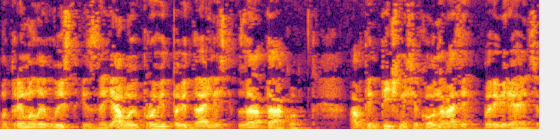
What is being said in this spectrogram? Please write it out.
отримали лист із заявою про відповідальність за атаку, автентичність якого наразі перевіряється.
